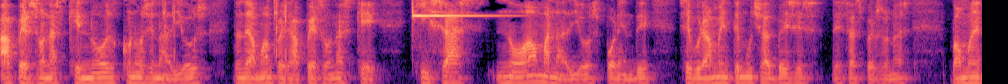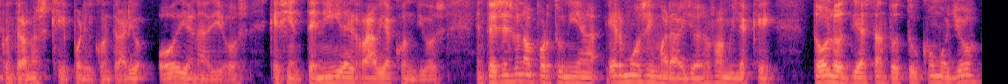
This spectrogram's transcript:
a personas que no conocen a Dios, donde vamos a empezar a personas que quizás no aman a Dios, por ende, seguramente muchas veces de estas personas vamos a encontrarnos que por el contrario odian a Dios, que sienten ira y rabia con Dios. Entonces es una oportunidad hermosa y maravillosa familia que todos los días, tanto tú como yo,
